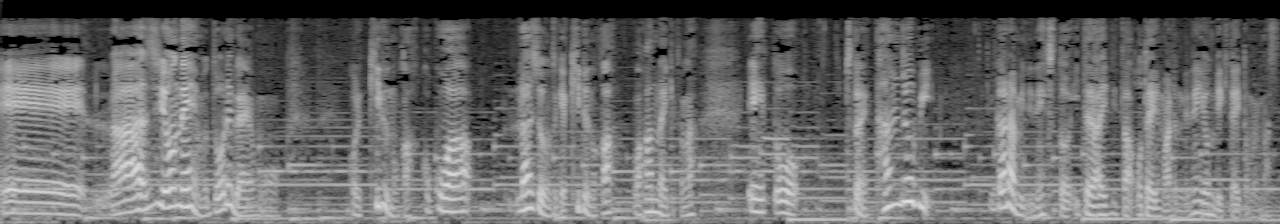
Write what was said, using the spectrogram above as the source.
えー、ラジオネームどれだよ、もう。これ切るのか？ここは、ラジオの時は切るのか？わかんないけどな。えーと、ちょっとね、誕生日絡みでね、ちょっといただいてたお便りもあるんでね、読んでいきたいと思います。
